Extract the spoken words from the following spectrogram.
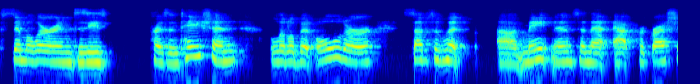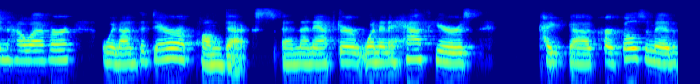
similar in disease presentation, a little bit older, subsequent uh, maintenance and that at progression, however, went on the Darapomdex. And then after one and a half years, uh, carfilzomib,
